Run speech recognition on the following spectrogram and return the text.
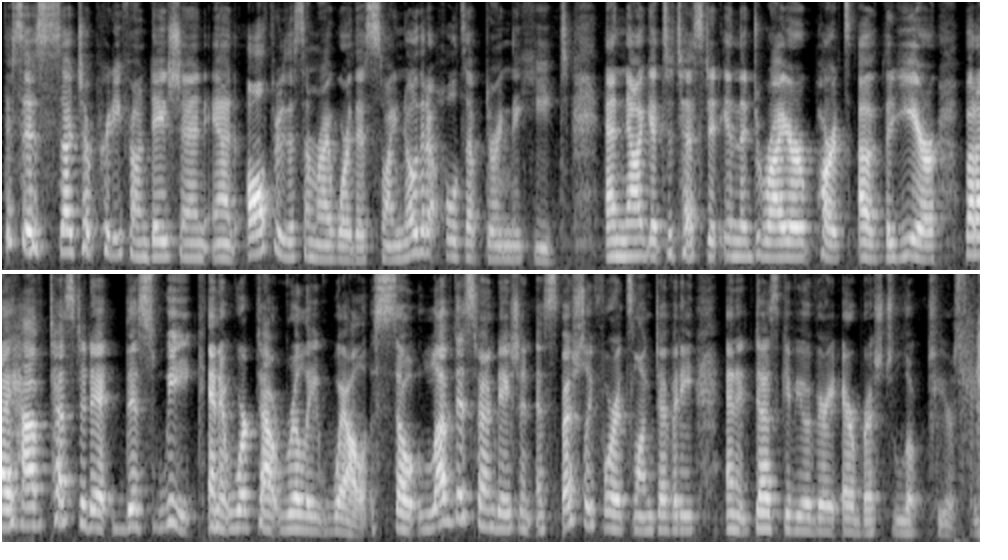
This is such a pretty foundation and all through the summer I wore this. So I know that it holds up during the heat. And now I get to test it in the drier parts of the year. But I have tested it this week week and it worked out really well. So love this foundation, especially for its longevity and it does give you a very airbrushed look to your skin.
